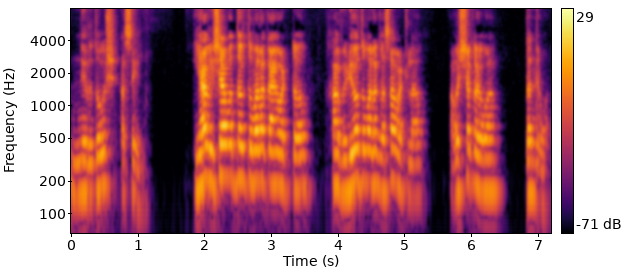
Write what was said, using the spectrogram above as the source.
निर्दोष असेल. या विषयाबद्दल तुम्हाला काय वाटतं? हा व्हिडिओ तुम्हाला कसा वाटला? अवश्य कळवा. धन्यवाद.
